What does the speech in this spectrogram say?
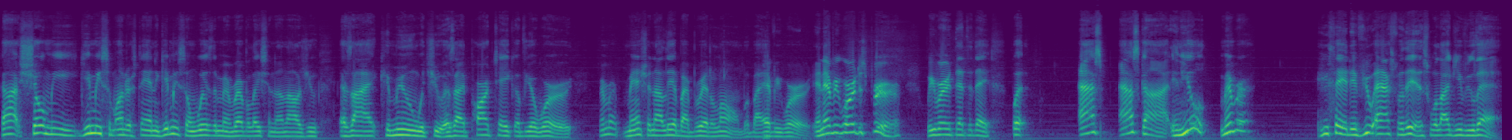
God, show me, give me some understanding, give me some wisdom and revelation and knowledge you as I commune with you, as I partake of Your Word. Remember, man should not live by bread alone, but by every word. And every word is pure. We read that today. But ask ask God, and He'll remember. He said, "If you ask for this, will I give you that?"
